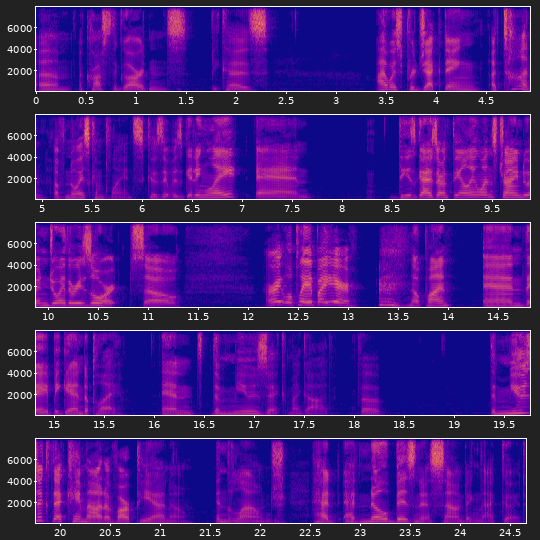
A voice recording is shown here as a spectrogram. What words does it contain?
um, across the gardens because I was projecting a ton of noise complaints because it was getting late and these guys aren't the only ones trying to enjoy the resort. So all right, we'll play it by ear. no pun. And they began to play. And the music, my God, the the music that came out of our piano in the lounge had had no business sounding that good.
